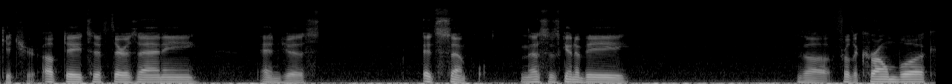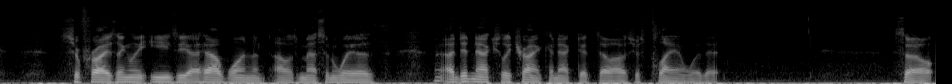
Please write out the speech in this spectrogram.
get your updates if there's any, and just, it's simple. And this is going to be the for the Chromebook, surprisingly easy. I have one I was messing with. I didn't actually try and connect it though, I was just playing with it. So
